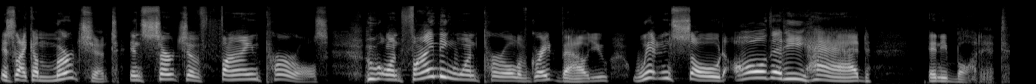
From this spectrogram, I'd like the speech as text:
is like a merchant in search of fine pearls, who, on finding one pearl of great value, went and sold all that he had and he bought it.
